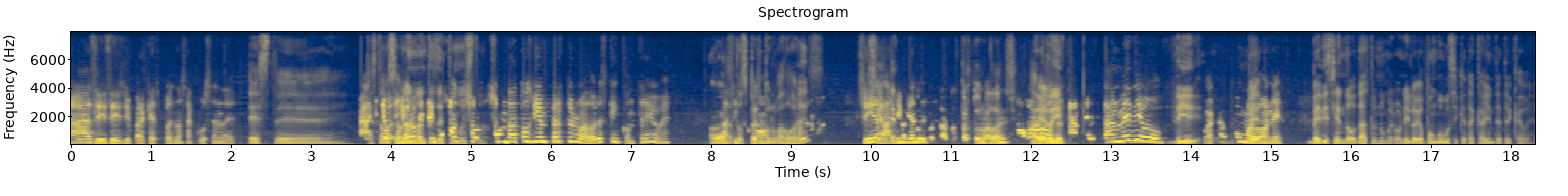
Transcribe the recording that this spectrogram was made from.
Ah, sí, sí, sí, para que después nos acusen de... Este. Ah, ¿Qué estamos yo- yo lo hablando que antes de todo son, esto? son- son datos bien perturbadores que encontré, güey. A ver, Así ¿Datos como- perturbadores? Sí, así bien... datos perturbadores. A ver, di. están, están medio Di, acá fumadones. ve diciendo, da tu número y luego yo pongo musiqueta acá bien tétrica, güey.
